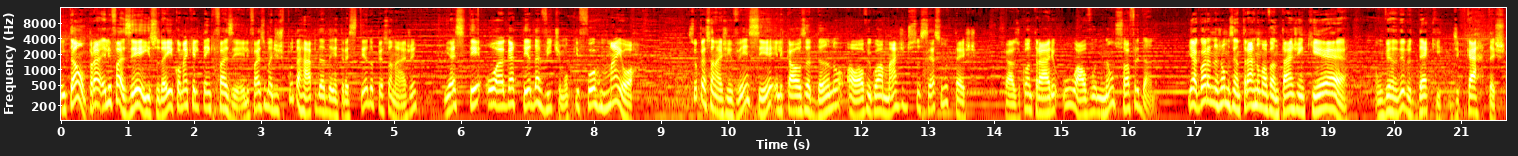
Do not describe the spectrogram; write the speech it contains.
Então, para ele fazer isso daí, como é que ele tem que fazer? Ele faz uma disputa rápida entre ST do personagem e ST ou HT da vítima, o que for maior. Se o personagem vencer, ele causa dano ao alvo igual a margem de sucesso no teste. Caso contrário, o alvo não sofre dano. E agora nós vamos entrar numa vantagem que é um verdadeiro deck de cartas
